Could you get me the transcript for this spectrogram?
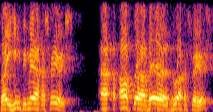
Vayhi b'meach Achashverosh, uh, uh, after I've heard Hu Achashverosh,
